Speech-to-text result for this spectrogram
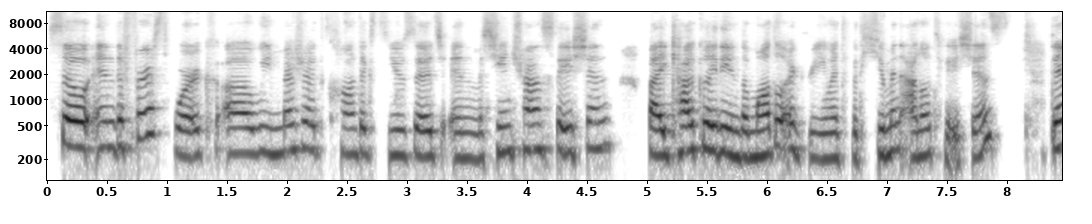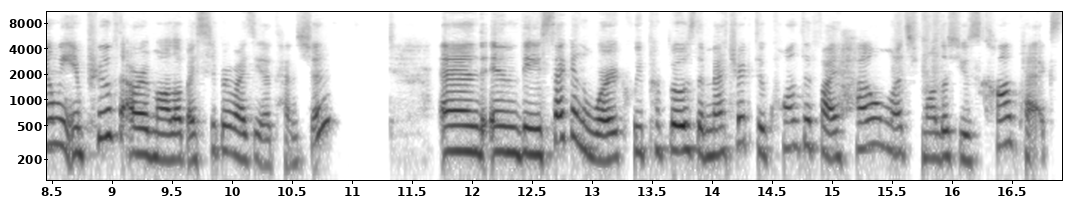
so in the first work, uh, we measured context usage in machine translation by calculating the model agreement with human annotations. Then we improved our model by supervising attention. And in the second work, we proposed a metric to quantify how much models use context.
